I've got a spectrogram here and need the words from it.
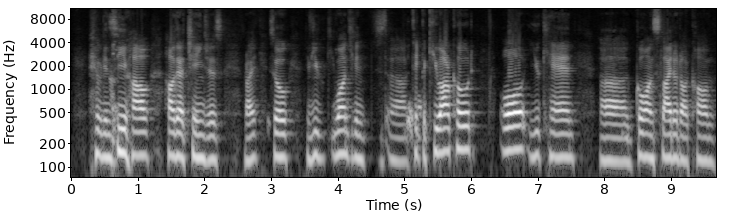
we can see how how that changes, right? So if you want, you can uh, take the QR code, or you can uh, go on Slido.com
